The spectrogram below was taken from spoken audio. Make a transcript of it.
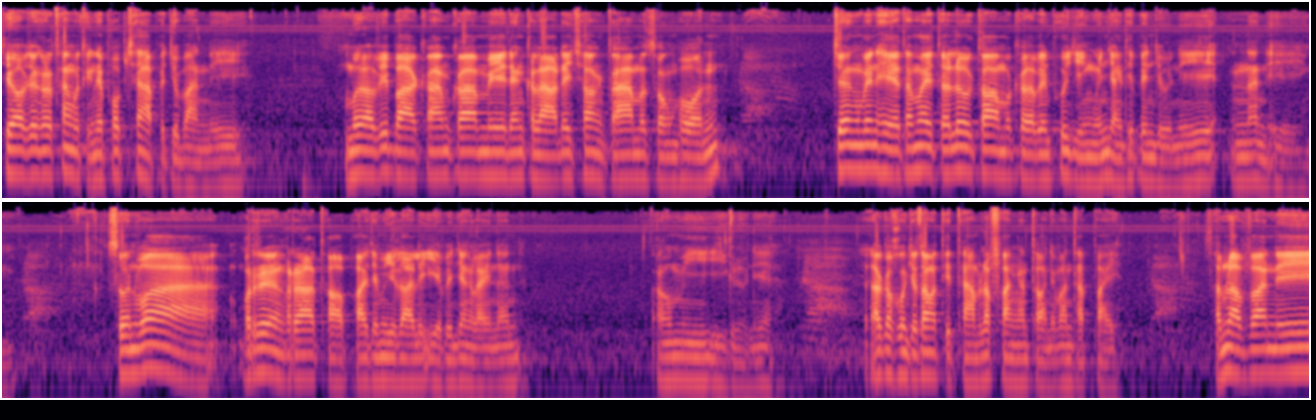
จวบจนกระทั่งมาถึงในภพชาติปัจจุบันนี้ เมื่อวิบากกรรมกาเมดังกล่าวได้ช่องตามมาส่งผล จึงเป็นเหตุทำให้ตัวลูกต้องมาเกิดเป็นผู้หญิงเหมือนอย่างที่เป็นอยู่นี้นั่นเอง ส่วนว่าเรื่องราวต่อไปจะมีรายละเอียดเป็นอย่างไรนั้น เอามีอีกหรือเนี่ย แล้วก็คงจะต้องมาติดตามรับฟังกันต่อในวันถัดไปสำหรับวันนี้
